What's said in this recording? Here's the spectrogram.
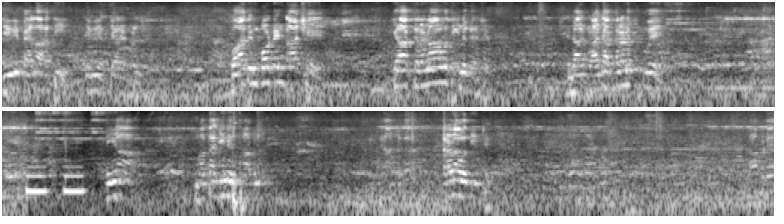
જેવી પહેલા હતી એવી અત્યારે પણ છે. વાત ઇમ્પોર્ટન્ટ આ છે કે આ કર્ણાવતી નગર છે. રાજા કર્ણકુએ અહીંયા માતાજીની સ્થાપના. કર્ણાવતી છે. આપણે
